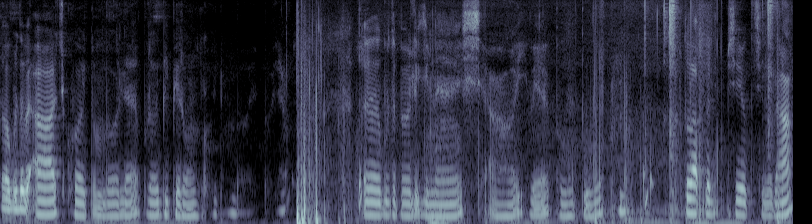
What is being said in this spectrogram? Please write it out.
Sonra burada bir ağaç koydum böyle. Burada bir biberon koydum. Ee, burada böyle güneş, ay ve bu bu. Dolapta bir şey yok içinde daha.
